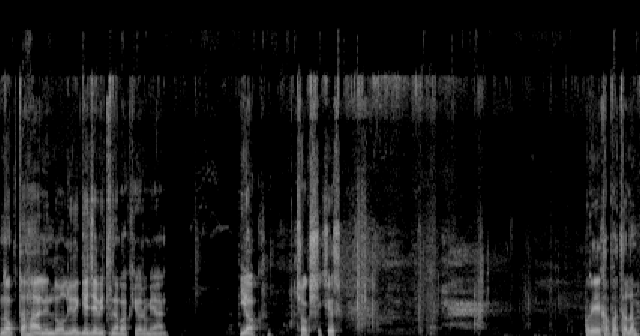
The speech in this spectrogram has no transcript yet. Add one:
nokta halinde oluyor. Gece bitine bakıyorum yani. Yok. Çok şükür. Burayı kapatalım.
